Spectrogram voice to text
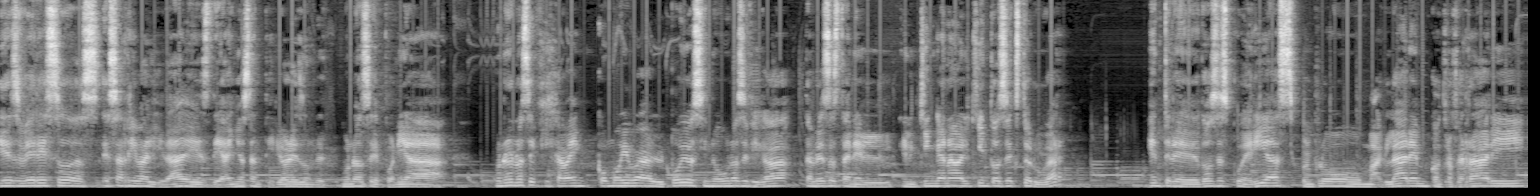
ver esas rivalidades de años anteriores donde uno se ponía uno no se fijaba en cómo iba el podio, sino uno se fijaba tal vez hasta en el en quién ganaba el quinto o sexto lugar entre dos escuderías, por ejemplo McLaren contra Ferrari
